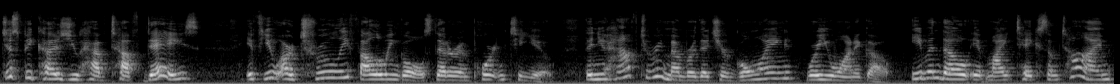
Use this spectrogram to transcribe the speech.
just because you have tough days. If you are truly following goals that are important to you, then you have to remember that you're going where you want to go, even though it might take some time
